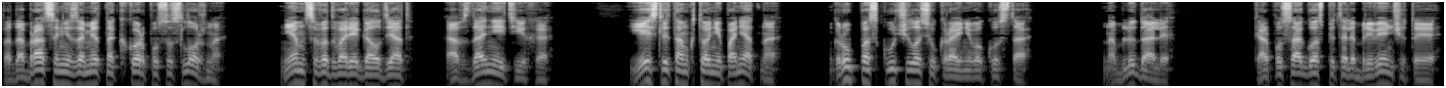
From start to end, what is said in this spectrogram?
Подобраться незаметно к корпусу сложно. Немцы во дворе галдят, а в здании тихо. Есть ли там кто, непонятно. Группа скучилась у крайнего куста. Наблюдали. Корпуса госпиталя бревенчатые,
